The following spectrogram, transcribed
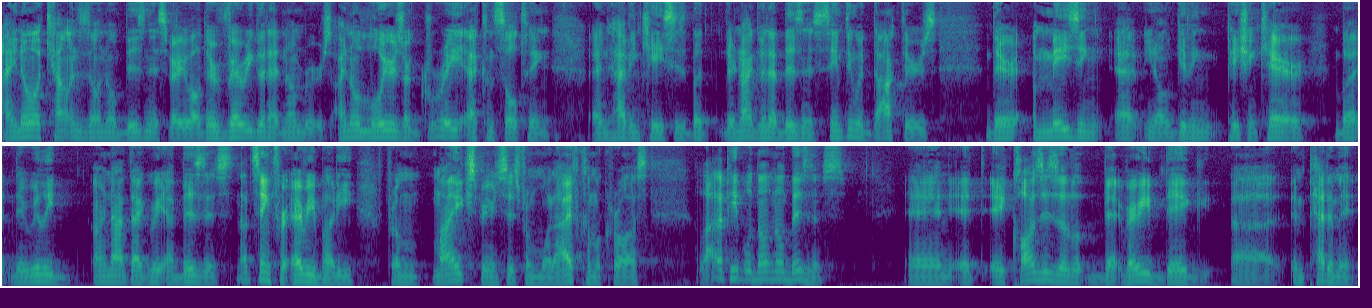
I know accountants don't know business very well. They're very good at numbers. I know lawyers are great at consulting and having cases, but they're not good at business. Same thing with doctors. They're amazing at, you know, giving patient care, but they really are not that great at business. Not saying for everybody. From my experiences, from what I've come across, a lot of people don't know business, and it it causes a very big uh, impediment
